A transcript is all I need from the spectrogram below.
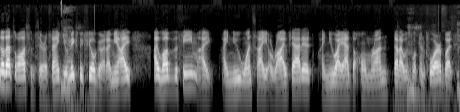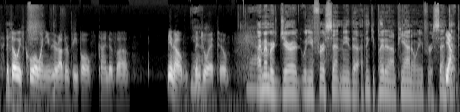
no that's awesome Sarah. Thank you. It makes me feel good. I mean I I love the theme. I I knew once I arrived at it I knew I had the home run that I was mm-hmm. looking for but it's always cool when you hear other people kind of uh you know Yeah. enjoy it too Yeah. I remember Jared when you first sent me the. I think you played it on piano when you first sent Yeah. it.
